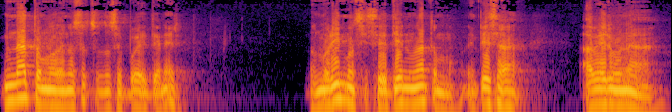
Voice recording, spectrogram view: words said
Un átomo de nosotros no se puede detener. Nos morimos si se detiene un átomo. Empieza a haber una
